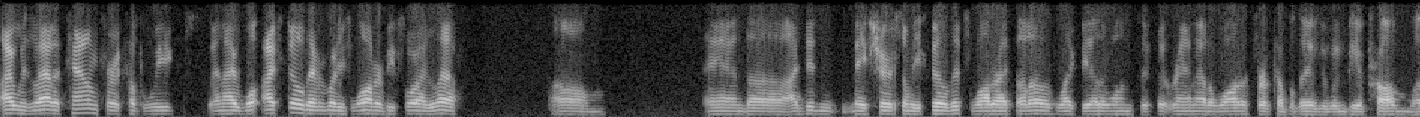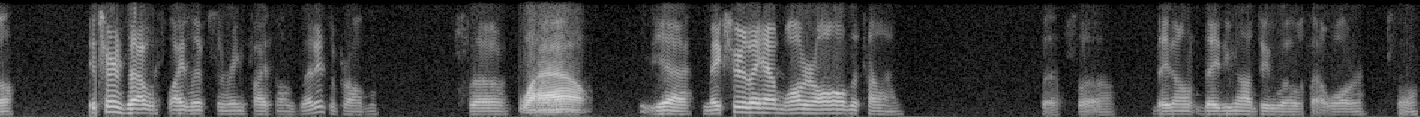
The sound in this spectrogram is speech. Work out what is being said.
I was out of town for a couple weeks and I I filled everybody's water before I left. Um and uh I didn't make sure somebody filled its water. I thought oh, was like the other ones if it ran out of water for a couple of days it wouldn't be a problem. Well, it turns out with white lips and ring pythons that is a problem. So Wow. yeah, make sure they have water all the time. That's uh they don't they do not do well without water. So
